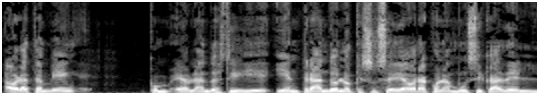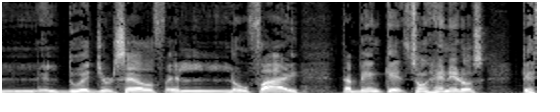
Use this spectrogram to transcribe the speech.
ahora también eh, hablando de esto y, entrando en lo que sucede ahora con la música del do it yourself, el lo-fi, también que son géneros que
